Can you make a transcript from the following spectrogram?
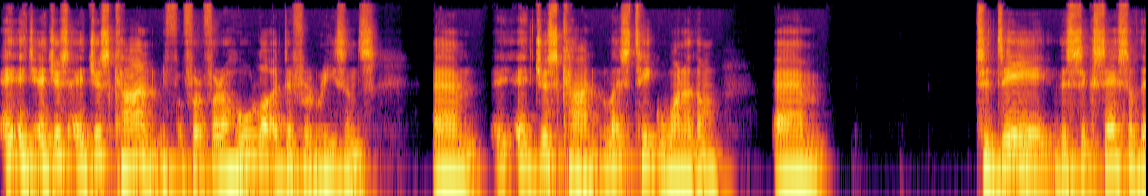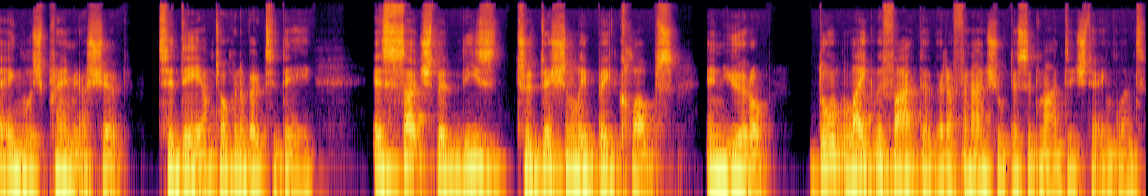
It, it, it just it just can't for for a whole lot of different reasons. Um, it, it just can't. Let's take one of them. Um, today, the success of the English Premiership today, I'm talking about today, is such that these traditionally big clubs in Europe don't like the fact that they're a financial disadvantage to England.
